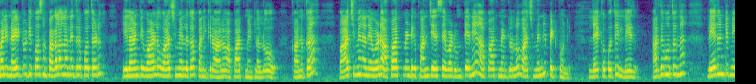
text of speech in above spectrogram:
మళ్ళీ నైట్ డ్యూటీ కోసం పగలల్లా నిద్రపోతాడు? ఇలాంటి వాళ్ళు వాచ్మెన్లుగా పనికిరారు అపార్ట్మెంట్లలో. కనుక వాచ్మెన్ అనేవాడు అపార్ట్మెంట్కి పని చేసేవాడు ఉంటేనే అపార్ట్మెంట్లలో వాచ్మెన్ని పెట్టుకోండి. లేకపోతే లేదు. అర్థమవుతుందా? లేదంటే మీ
